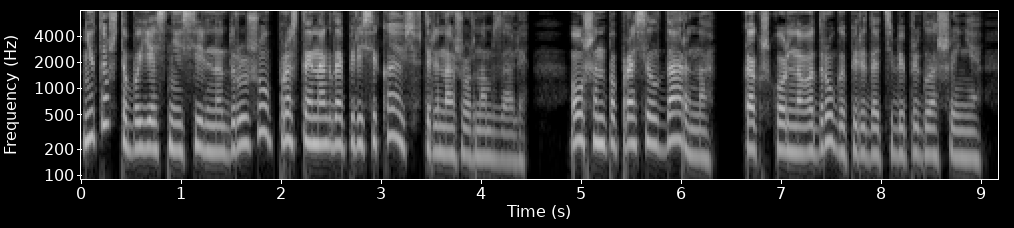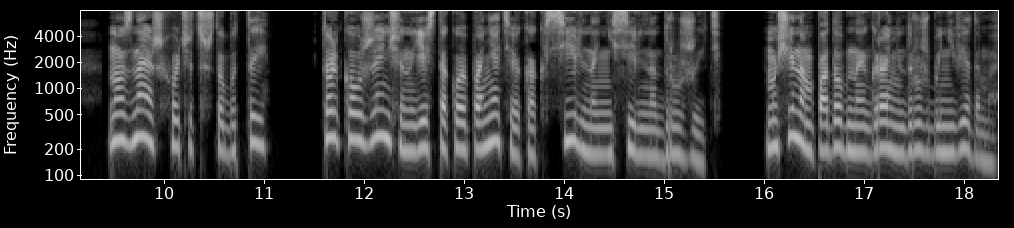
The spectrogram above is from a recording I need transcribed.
Не то чтобы я с ней сильно дружу, просто иногда пересекаюсь в тренажерном зале. Оушен попросил Даррена, как школьного друга, передать тебе приглашение. Но знаешь, хочет, чтобы ты... Только у женщин есть такое понятие, как сильно-не сильно дружить. Мужчинам подобные грани дружбы неведомы.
